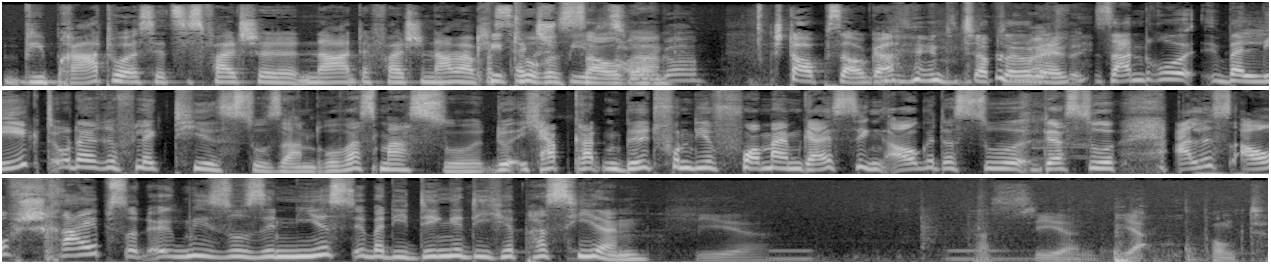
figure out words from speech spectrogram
Vibrator ist jetzt das falsche, na, der falsche Name, aber Klitorissauger. Sexspielzeug. Staubsauger. Sandro, überlegt oder reflektierst du, Sandro? Was machst du? du ich habe gerade ein Bild von dir vor meinem geistigen Auge, dass du, dass du alles aufschreibst und irgendwie so sinnierst über die Dinge, die hier passieren. Hier passieren. Ja, Punkt.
